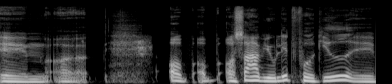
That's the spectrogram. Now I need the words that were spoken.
Øhm, og og, og, og så har vi jo lidt fået givet øh,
